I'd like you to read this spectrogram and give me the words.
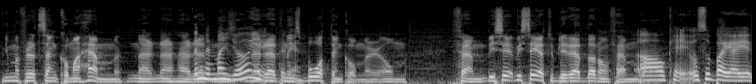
Jo, men för att sen komma hem när, när den här Nej, räddnings, när räddningsbåten kommer om fem... Vi säger, vi säger att du blir räddad om fem år. Ja, okej. Och så bara jag är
